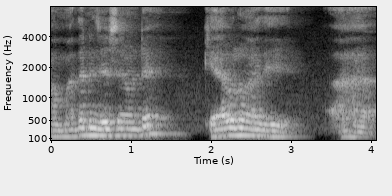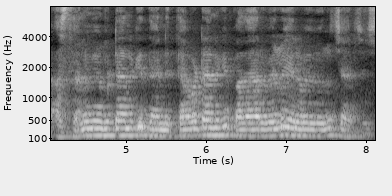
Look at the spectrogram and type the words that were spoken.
మా మదర్ని చేసామంటే కేవలం అది ఆ స్థలం ఇవ్వటానికి దాన్ని తవ్వటానికి పదహారు వేలు ఇరవై వేలు ఛార్జెస్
